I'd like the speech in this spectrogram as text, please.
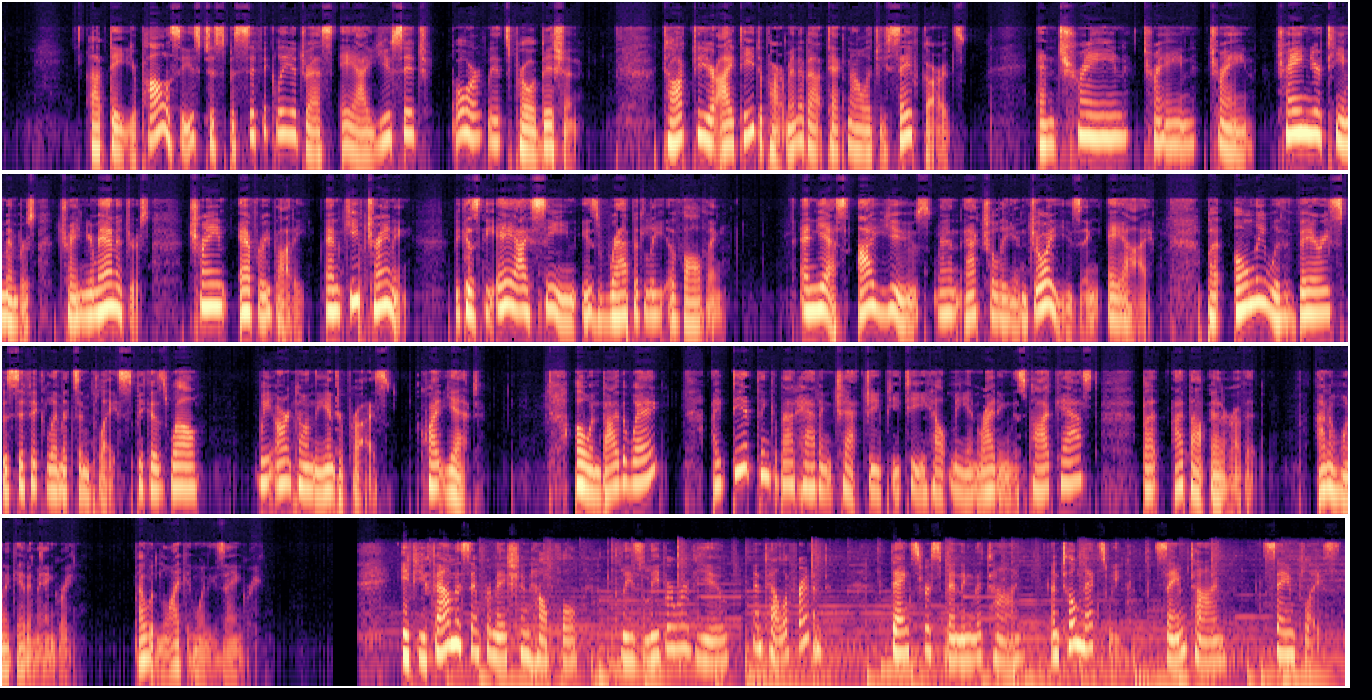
Update your policies to specifically address AI usage or its prohibition. Talk to your IT department about technology safeguards. And train, train, train. Train your team members, train your managers, train everybody, and keep training because the AI scene is rapidly evolving. And yes, I use and actually enjoy using AI, but only with very specific limits in place because, well, we aren't on the enterprise quite yet. Oh, and by the way, I did think about having ChatGPT help me in writing this podcast, but I thought better of it. I don't want to get him angry. I wouldn't like him when he's angry. If you found this information helpful, please leave a review and tell a friend. Thanks for spending the time. Until next week, same time, same place.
